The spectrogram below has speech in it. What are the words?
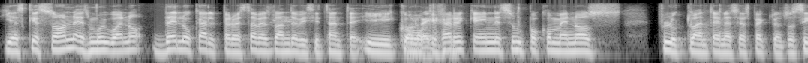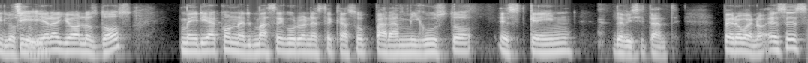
y es que Son es muy bueno de local, pero esta vez van de visitante y como que Harry Kane es un poco menos fluctuante en ese aspecto. Entonces, si los tuviera yo a los dos, me iría con el más seguro en este caso. Para mi gusto es Kane de visitante. Pero bueno, ese es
